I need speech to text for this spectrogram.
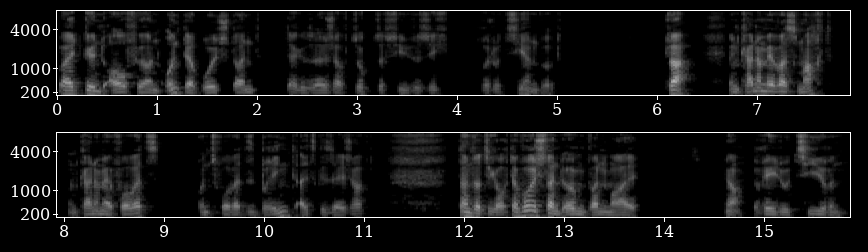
weitgehend aufhören und der Wohlstand der Gesellschaft sukzessive sich reduzieren wird. Klar, wenn keiner mehr was macht und keiner mehr vorwärts, uns vorwärts bringt als Gesellschaft, dann wird sich auch der Wohlstand irgendwann mal ja, reduzieren.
